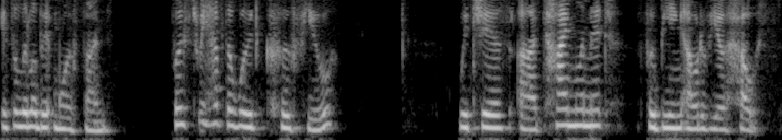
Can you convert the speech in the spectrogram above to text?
is a little bit more fun. First, we have the word curfew, which is a time limit for being out of your house.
